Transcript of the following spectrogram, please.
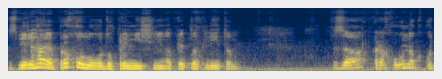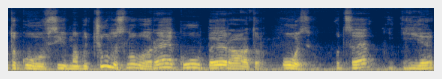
зберігає прохолоду в приміщенні, наприклад, літом. За рахунок отакого, всі, мабуть, чули слово рекуператор. Ось, оце є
